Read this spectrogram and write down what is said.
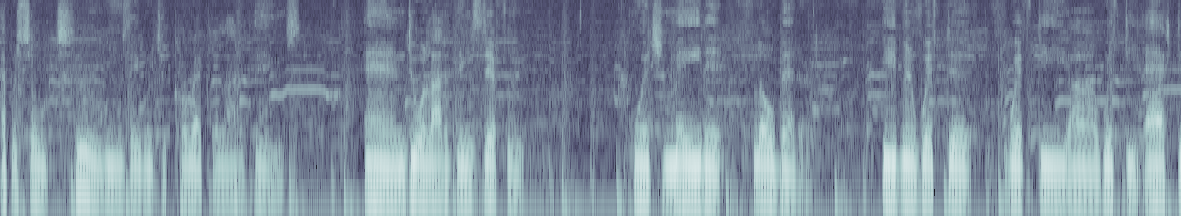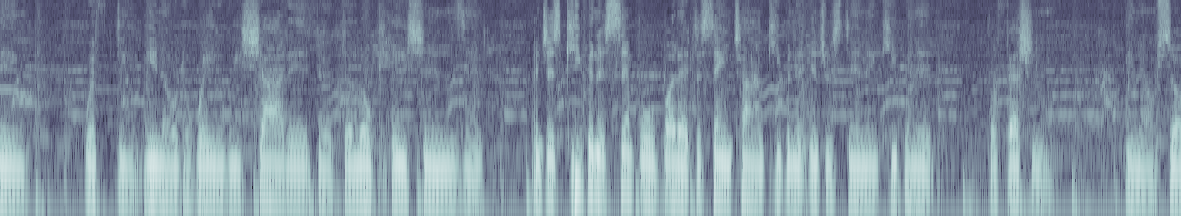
episode two, we was able to correct a lot of things and do a lot of things different, which made it flow better. Even with the with the uh, with the acting, with the you know the way that we shot it, the, the locations, and and just keeping it simple, but at the same time keeping it interesting and keeping it professional. You know, so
